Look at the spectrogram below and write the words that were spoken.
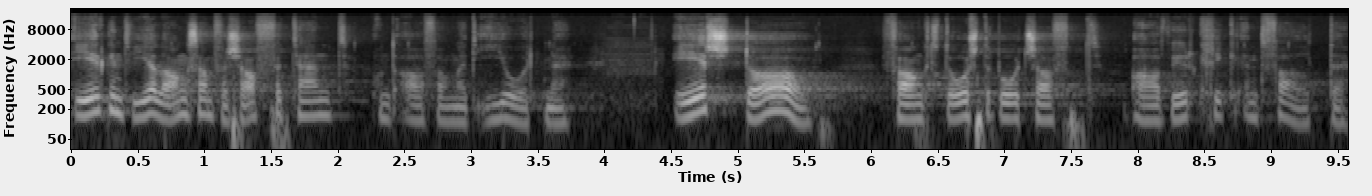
irgendwie langsam verschafft haben und anfangen einordnen. Erst da fängt die Osterbotschaft an, Wirkung entfalten.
